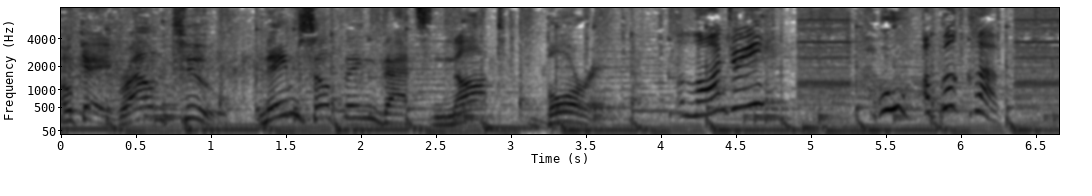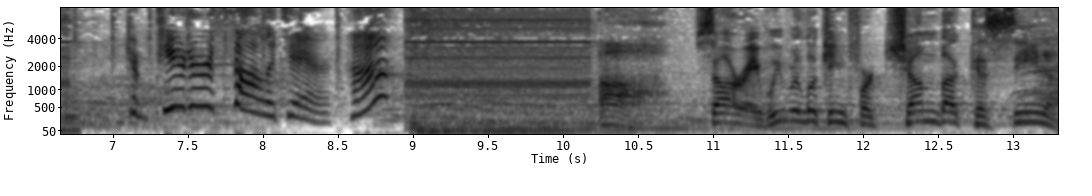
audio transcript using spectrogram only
Okay, round two. Name something that's not boring. laundry? Ooh, a book club. Computer solitaire, huh? Ah, oh, sorry, we were looking for Chumba Casino.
